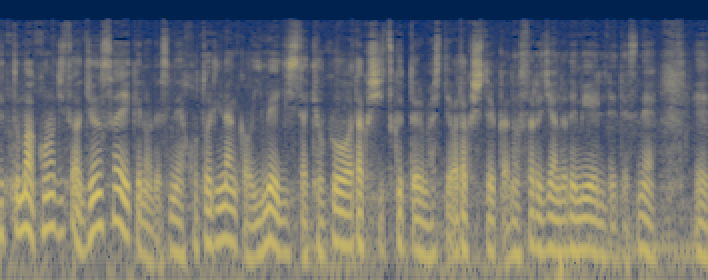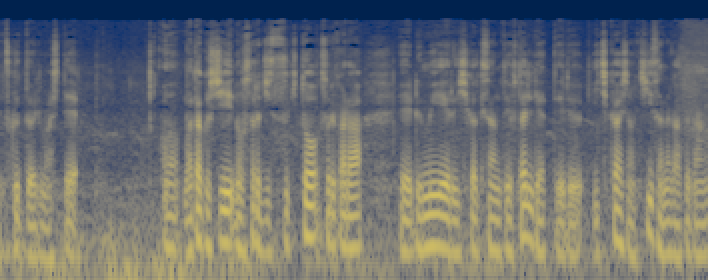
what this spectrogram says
えっとまあ、この実は純菜池のですねほとりなんかをイメージした曲を私作っておりまして私というかノスタルジーレミエールでですね、えー、作っておりまして私、ノスタルジー鈴木と、それから、えー、ルミエール石垣さんという2人でやっている市川市の小さな楽団、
